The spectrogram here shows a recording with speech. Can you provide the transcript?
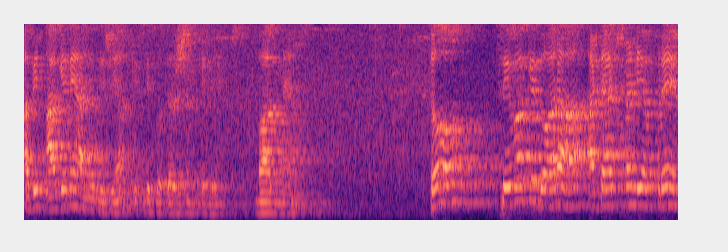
अभी आगे नहीं आने दीजिए हाँ किसी को दर्शन के लिए, बाद में हाँ। तो सेवा के द्वारा अटैचमेंट या प्रेम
